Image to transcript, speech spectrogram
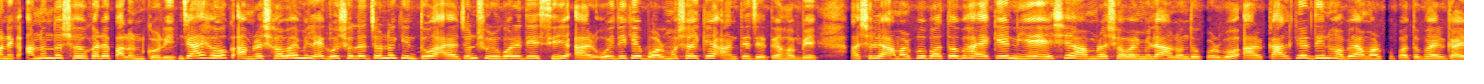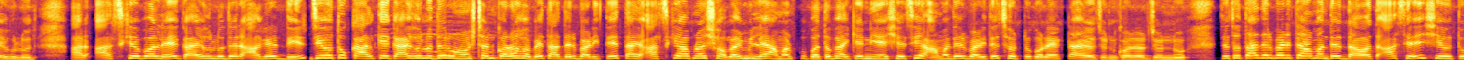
অনেক আনন্দ সহকারে পালন করি। যাই হোক, আমরা সবাই মিলে গোসলের জন্য কিন্তু আয়োজন শুরু করে দিয়েছি আর ওইদিকে বর্মশাইকে আনতে যেতে হবে। আসলে আমার ফুফাতো ভাইকে নিয়ে এসে আমরা সবাই মিলে আনন্দ করব। আর কালকের দিন হবে আমার ফুফাতো ভাইয়ের গায়ে হলুদ। আর আজকে বলে গায়ে হলুদের আগের দিন। যেহেতু কালকে গায়ে হলুদের অনুষ্ঠান করা হবে তাদের বাড়িতে, তাই আজকে আমরা সবাই মিলে আমার ফুফাতো ভাইকে নিয়ে এসেছি আমাদের বাড়িতে ছোট্ট করে একটা আয়োজন করার জন্য। যেহেতু তাদের বাড়িতে আমাদের দাওয়াত আছেই, সেহেতু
